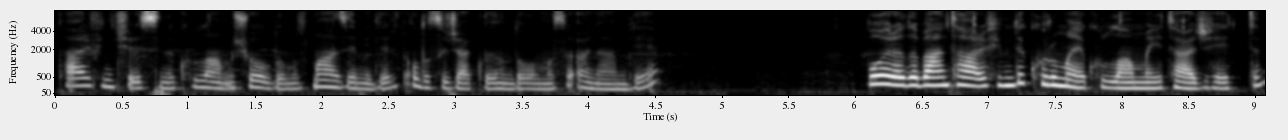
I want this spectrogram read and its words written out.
tarifin içerisinde kullanmış olduğumuz malzemelerin oda sıcaklığında olması önemli. Bu arada ben tarifimde kuru maya kullanmayı tercih ettim.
